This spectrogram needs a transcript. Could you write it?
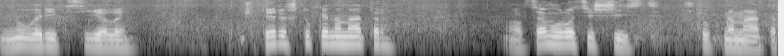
Минулий рік сіяли 4 штуки на метр, а в цьому році 6 штук на метр.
